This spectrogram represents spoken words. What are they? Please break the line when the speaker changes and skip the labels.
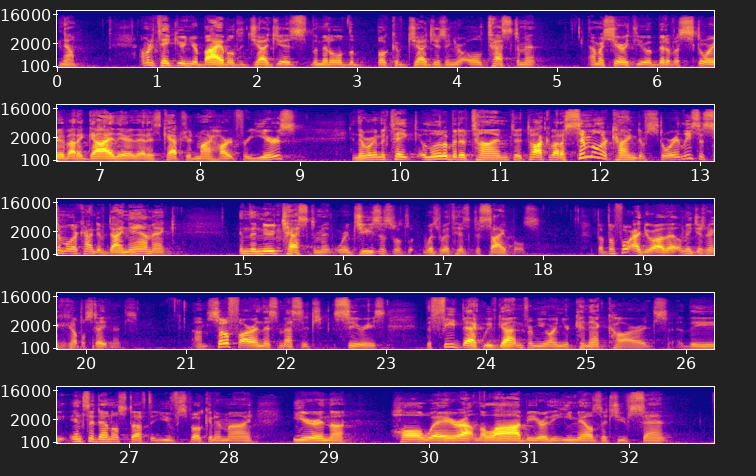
Now, I'm going to take you in your Bible to Judges, the middle of the book of Judges in your Old Testament. I'm going to share with you a bit of a story about a guy there that has captured my heart for years. And then we're going to take a little bit of time to talk about a similar kind of story, at least a similar kind of dynamic in the New Testament where Jesus was, was with his disciples. But before I do all that, let me just make a couple statements. Um, so far in this message series, the feedback we've gotten from you on your Connect cards, the incidental stuff that you've spoken in my ear in the hallway or out in the lobby, or the emails that you've sent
